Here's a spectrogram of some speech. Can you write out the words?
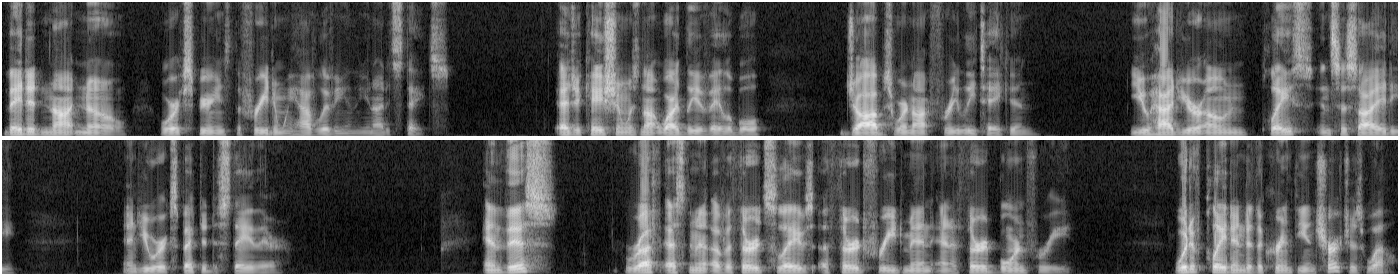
They did not know or experience the freedom we have living in the United States. Education was not widely available. Jobs were not freely taken. You had your own place in society, and you were expected to stay there. And this rough estimate of a third slaves, a third freedmen, and a third born free would have played into the Corinthian church as well.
